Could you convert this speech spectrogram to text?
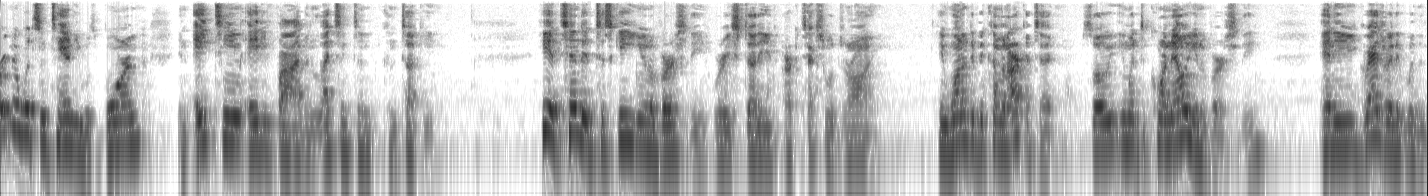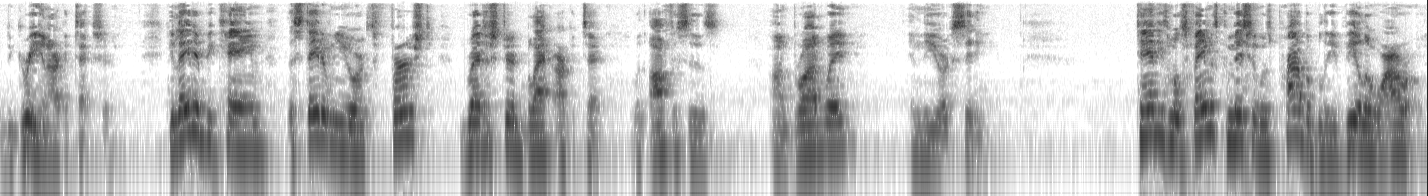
Vertner Woodson Tandy was born in 1885 in Lexington, Kentucky. He attended Tuskegee University, where he studied architectural drawing. He wanted to become an architect, so he went to Cornell University and he graduated with a degree in architecture. He later became the state of New York's first registered black architect with offices on Broadway in New York City. Tandy's most famous commission was probably Villa Lewaro,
